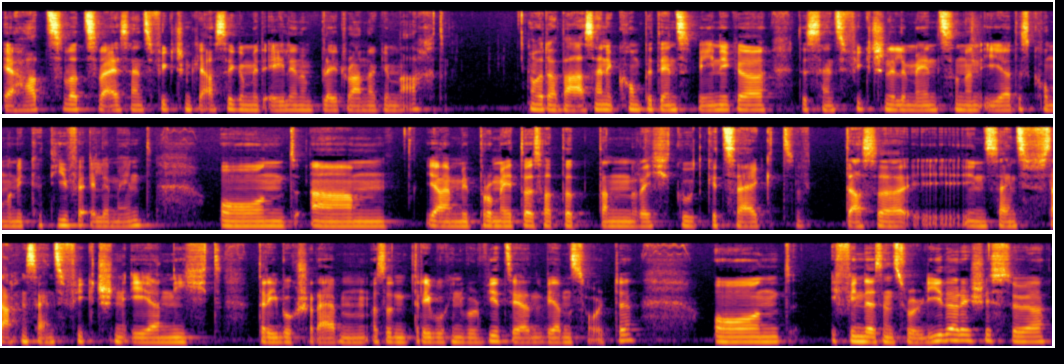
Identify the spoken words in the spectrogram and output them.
er hat zwar zwei Science-Fiction-Klassiker mit Alien und Blade Runner gemacht, aber da war seine Kompetenz weniger das Science-Fiction-Element, sondern eher das kommunikative Element. Und ähm, ja, mit Prometheus hat er dann recht gut gezeigt, dass er in Science, Sachen Science Fiction eher nicht Drehbuch schreiben, also im Drehbuch involviert werden sollte. Und ich finde, er ist ein solider Regisseur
